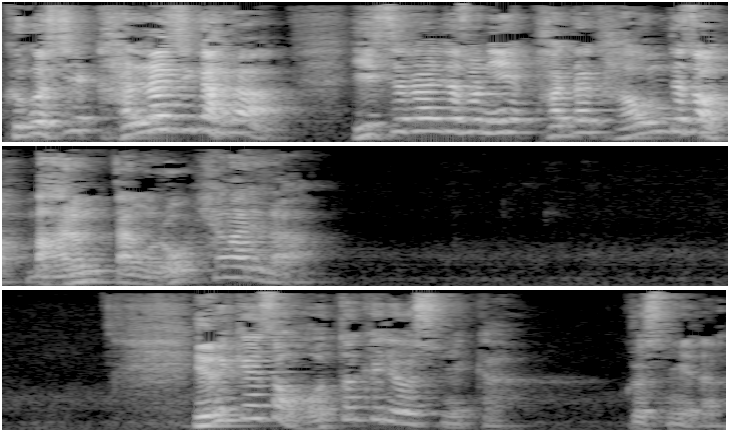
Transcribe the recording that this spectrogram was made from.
그것이 갈라지게 하라 이스라엘 자손이 바다 가운데서 마른 땅으로 행하리라 이렇게 해서 어떻게 되었습니까? 그렇습니다.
